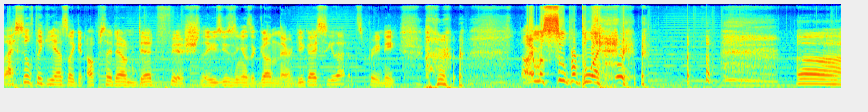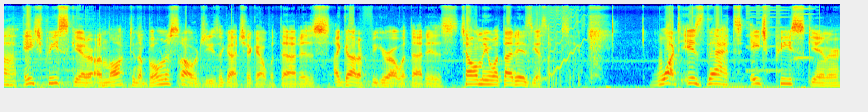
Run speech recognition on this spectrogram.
I still think he has like an upside down dead fish that he's using as a gun there. Do you guys see that? It's pretty neat. I'm a super player! uh, HP scanner unlocked in the bonus. Oh, geez, I gotta check out what that is. I gotta figure out what that is. Tell me what that is. Yes, I will say. What is that? HP scanner.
